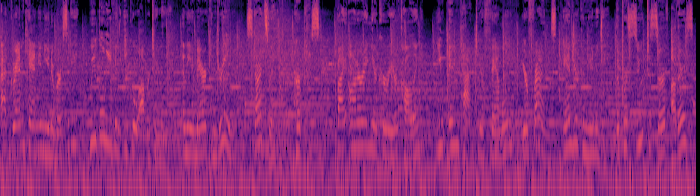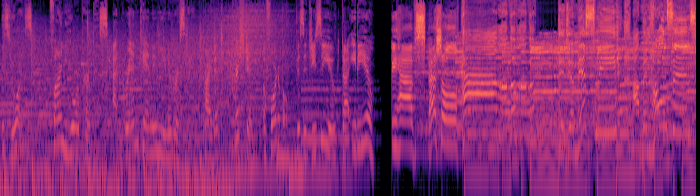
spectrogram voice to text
At Grand Canyon University, we believe in equal opportunity, and the American dream starts with purpose. By honoring your career calling, you impact your family, your friends, and your community. The pursuit to serve others is yours. Find your purpose at Grand Canyon University. Private, Christian, affordable. Visit gcu.edu. We have special Hi, mother, mother. Did you miss me? I've been home since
